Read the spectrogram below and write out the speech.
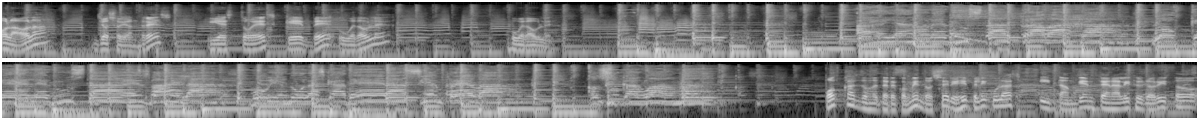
Hola, hola, yo soy Andrés y esto es KBW. W. A ella no le gusta trabajar, lo que le gusta es bailar, moviendo las caderas siempre va con su caguama. Podcast donde te recomiendo series y películas y también te analizo y teorizo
